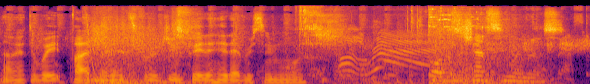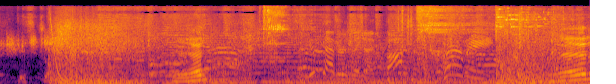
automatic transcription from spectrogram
Now we have to wait five minutes for Junpei to hit every single one. Well, there's a chance he might miss. Good. Good.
